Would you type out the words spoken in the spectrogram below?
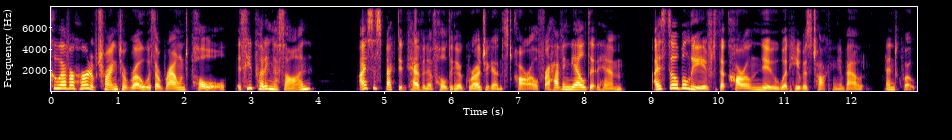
Who ever heard of trying to row with a round pole? Is he putting us on? I suspected Kevin of holding a grudge against Carl for having yelled at him. I still believed that Carl knew what he was talking about. End quote.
